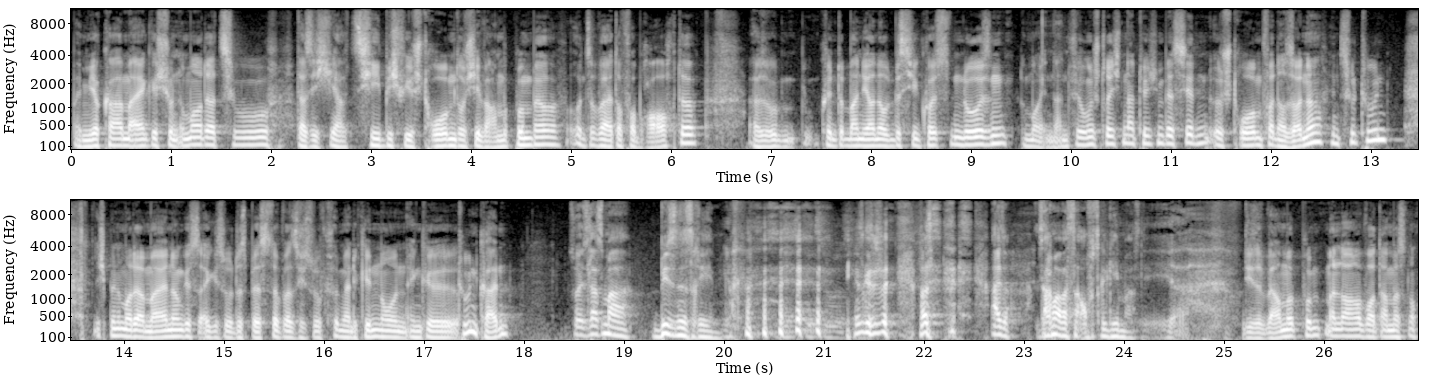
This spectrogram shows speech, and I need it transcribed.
Bei mir kam eigentlich schon immer dazu, dass ich ja ziemlich viel Strom durch die Wärmepumpe und so weiter verbrauchte. Also könnte man ja noch ein bisschen kostenlosen, immer in Anführungsstrichen natürlich ein bisschen äh, Strom von der Sonne hinzutun. Ich bin immer der Meinung, ist eigentlich so das Beste, was ich so für meine Kinder und Enkel tun kann. So, jetzt lass mal Business reden. Ja, was, also, sag mal, was du ausgegeben hast. Ja, Diese Wärmepumpenanlage war damals noch,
